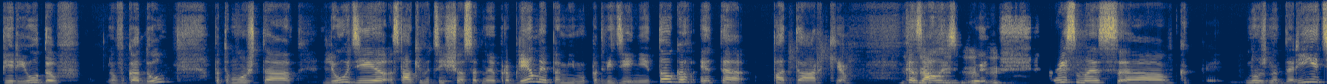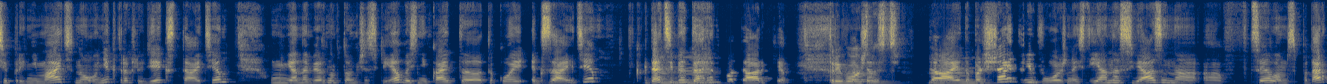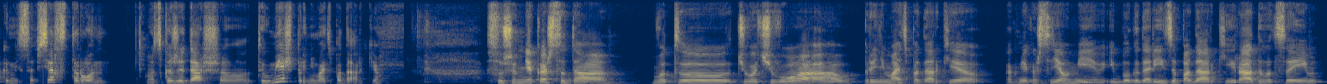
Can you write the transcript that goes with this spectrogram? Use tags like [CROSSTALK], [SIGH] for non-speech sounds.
периодов в году, потому что люди сталкиваются еще с одной проблемой, помимо подведения итогов, это подарки. [LAUGHS] Казалось бы, [LAUGHS] Christmas э, нужно дарить и принимать, но у некоторых людей, кстати, у меня, наверное, в том числе, возникает э, такой anxiety, когда mm-hmm. тебе дарят подарки. Тревожность. Это, да, mm-hmm. это большая тревожность, и она связана э, в целом с подарками со всех сторон. Вот скажи, Даша, ты умеешь принимать подарки? Слушай, мне кажется, да. Вот э, чего-чего, а принимать подарки, как мне кажется, я умею. И благодарить за подарки, и радоваться им.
